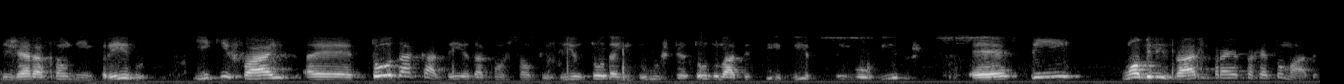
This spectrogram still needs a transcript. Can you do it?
de geração de emprego e que faz é, toda a cadeia da construção civil, toda a indústria, todo o lado de serviços envolvidos é, se mobilizarem para essa retomada.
